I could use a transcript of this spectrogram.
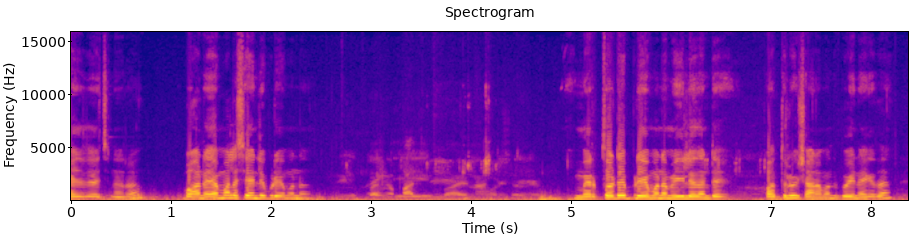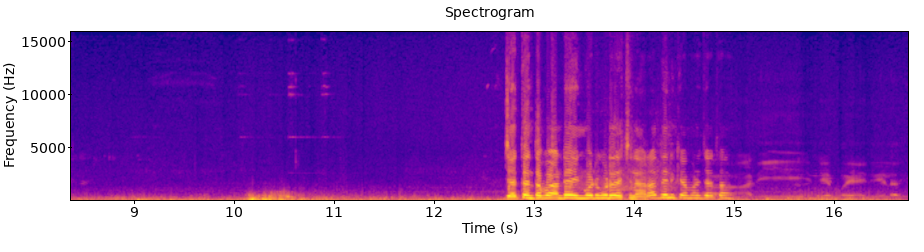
ఐదు తెచ్చినారా? బాగున్నాయా మళ్ళీ చేయండి ఇప్పుడు ఏమన్నా? ఇంకా మిరపతోటే ఇప్పుడు ఏమన్నా మిగిలేదంటే పత్తులు చాలా మంది పోయినాయి కదా. జత ఎంత అంటే ఇంకోటి కూడా తెచ్చినారా? దీనికి ఏమైనా జత అది డెబ్బై ఐదు వేలు అది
